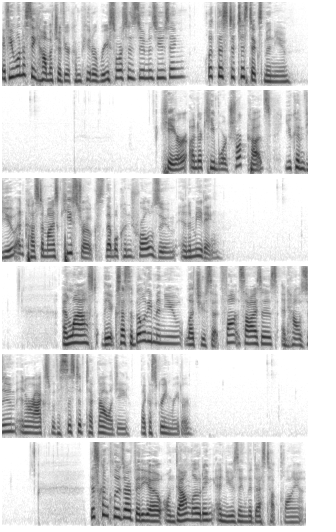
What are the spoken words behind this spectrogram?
If you want to see how much of your computer resources Zoom is using, click the Statistics menu. Here, under Keyboard Shortcuts, you can view and customize keystrokes that will control Zoom in a meeting. And last, the accessibility menu lets you set font sizes and how Zoom interacts with assistive technology, like a screen reader. This concludes our video on downloading and using the desktop client.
